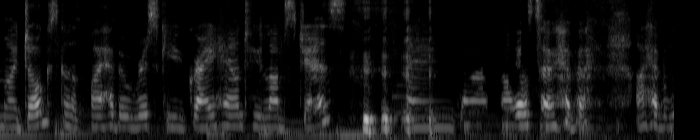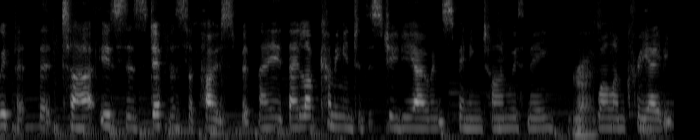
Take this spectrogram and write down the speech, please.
my dogs because I have a rescue greyhound who loves jazz, and uh, I also have a I have a whippet that uh, is as deaf as a post, but they they love coming into the studio and spending time with me Right. while I'm creating.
